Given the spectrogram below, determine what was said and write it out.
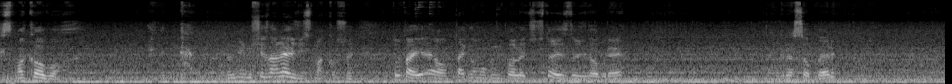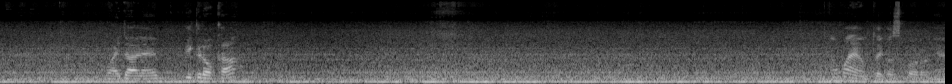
Smakowo. Pewnie by się znaleźli smakosze. Tutaj, o, tego mógłbym polecić, to jest dość dobre. Ten grasshopper. Łajdale, Big Rocka. Mają tego sporo, nie?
